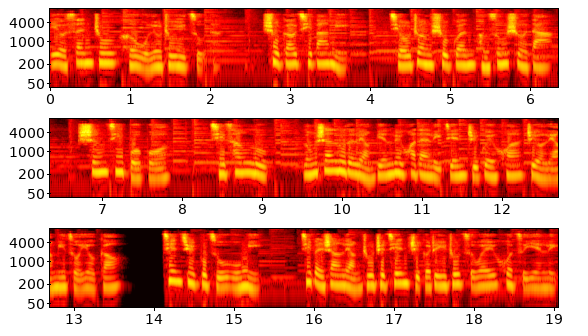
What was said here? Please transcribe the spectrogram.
也有三株和五六株一组的，树高七八米，球状树冠蓬松硕大，生机勃勃。齐仓路、龙山路的两边绿化带里间植桂花只有两米左右高，间距不足五米，基本上两株之间只隔着一株紫薇或紫叶李。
